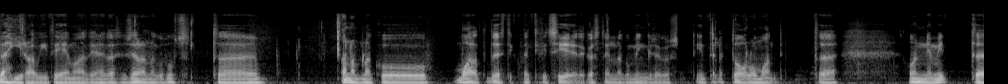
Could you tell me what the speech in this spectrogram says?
vähiravi teemad ja nii edasi, seal on nagu suhteliselt äh,, annab nagu vaadata tõesti, kvantifitseerida, kas teil nagu mingisugust intellektuaalomandit äh, on ja mitte,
